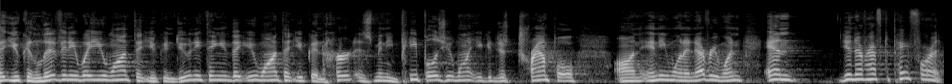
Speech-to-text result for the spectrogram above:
that you can live any way you want, that you can do anything that you want, that you can hurt as many people as you want, you can just trample on anyone and everyone, and you never have to pay for it.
